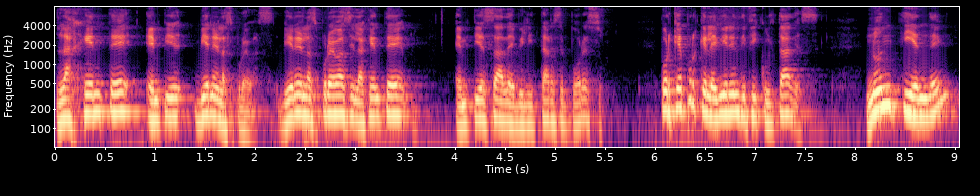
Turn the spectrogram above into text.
La gente, vienen las pruebas, vienen las pruebas y la gente empieza a debilitarse por eso. ¿Por qué? Porque le vienen dificultades. No entienden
